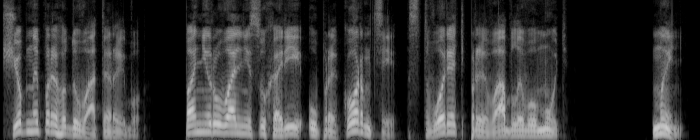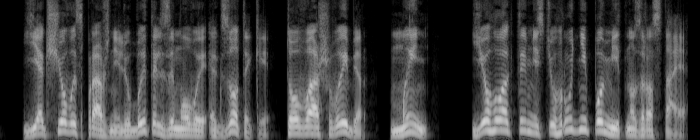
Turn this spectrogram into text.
щоб не перегодувати рибу. Панірувальні сухарі у прикормці створять привабливу муть. Минь. Якщо ви справжній любитель зимової екзотики, то ваш вибір минь. Його активність у грудні помітно зростає.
